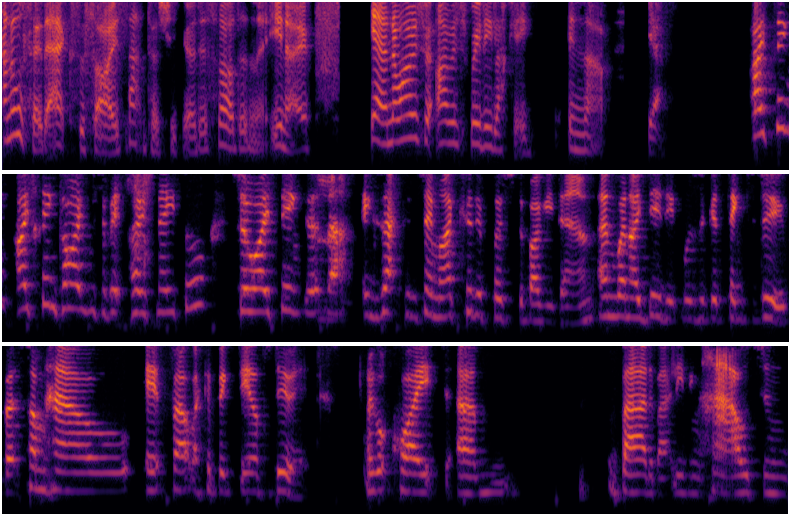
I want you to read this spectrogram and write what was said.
and also the exercise that does you good as well, doesn't it? You know, yeah. No, I was I was really lucky in that. Yeah. I think I think I was a bit postnatal, so I think that that exactly the same. I could have pushed the buggy down, and when I did, it was a good thing to do. But somehow it felt like a big deal to do it. I got quite um, bad about leaving the house, and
